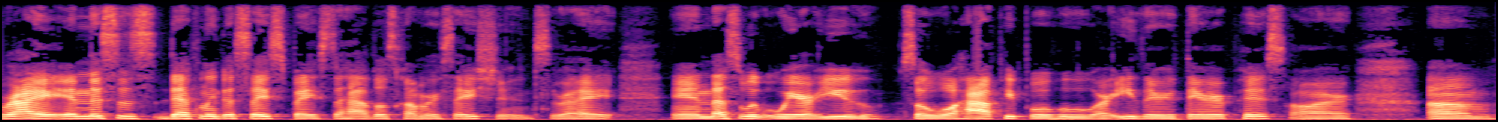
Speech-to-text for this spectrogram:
Right, and this is definitely the safe space to have those conversations, right? And that's what where are you? So we'll have people who are either therapists or um,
